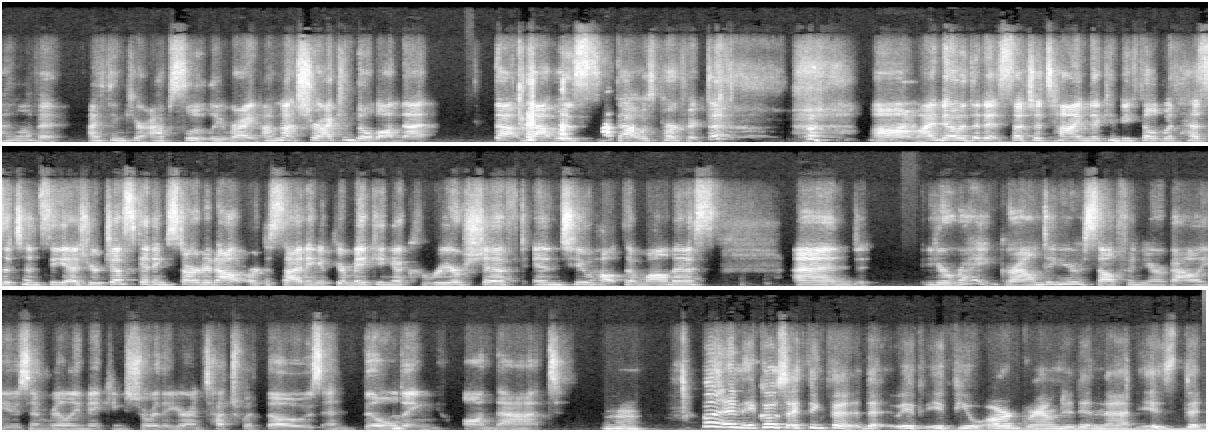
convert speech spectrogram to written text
I love it. I think you're absolutely right. I'm not sure I can build on that. That that was that was perfect. um, I know that it's such a time that can be filled with hesitancy as you're just getting started out or deciding if you're making a career shift into health and wellness. And you're right, grounding yourself in your values and really making sure that you're in touch with those and building on that. Mm-hmm. Well, and it goes, I think that, that if, if you are grounded in that, is that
